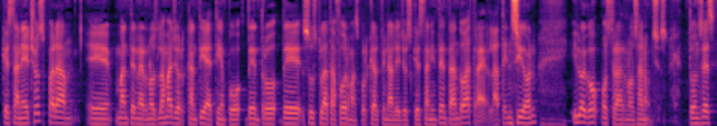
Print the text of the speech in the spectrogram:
que están hechos para eh, mantenernos la mayor cantidad de tiempo dentro de sus plataformas, porque al final ellos que están intentando atraer la atención y luego mostrarnos anuncios. Entonces,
